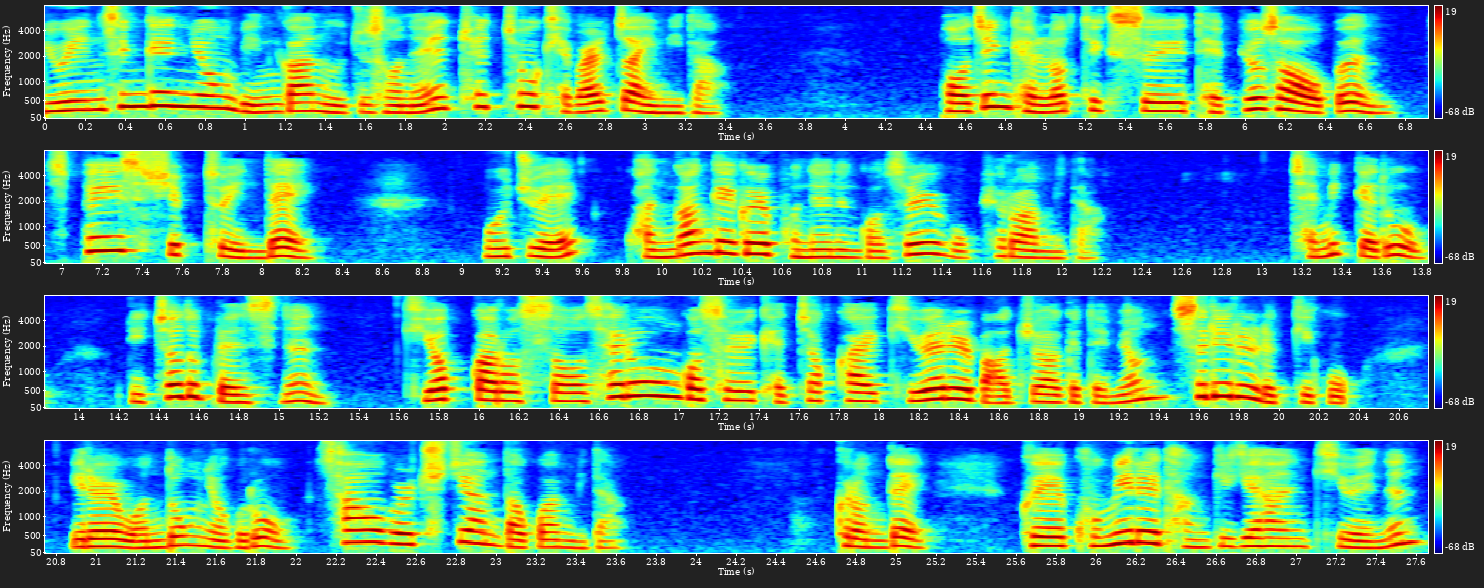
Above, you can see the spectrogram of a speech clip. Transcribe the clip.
유인 승객용 민간 우주선의 최초 개발자입니다. 버진 갤럭틱의 대표 사업은 스페이스십2인데 우주에 관광객을 보내는 것을 목표로 합니다. 재밌게도 리처드 브랜슨은 기업가로서 새로운 것을 개척할 기회를 마주하게 되면 스릴을 느끼고 이를 원동력으로 사업을 추진한다고 합니다. 그런데 그의 구미를 당기게 한 기회는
